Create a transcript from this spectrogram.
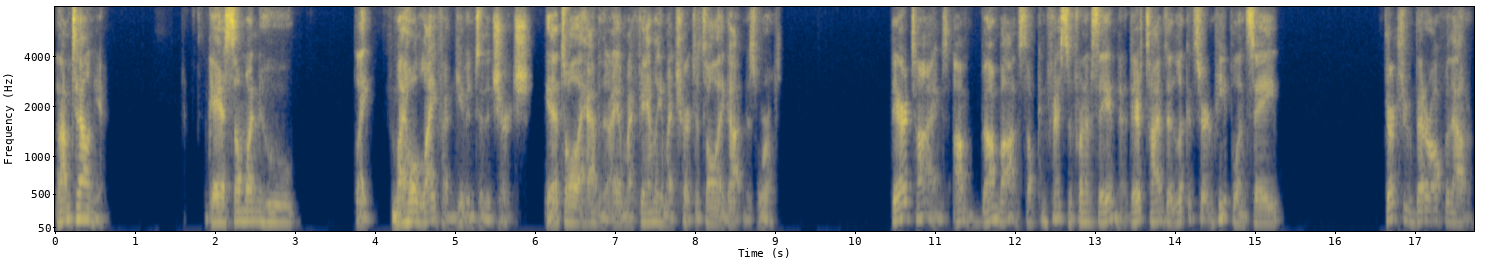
And I'm telling you, okay, as someone who, like, my whole life I've given to the church. Yeah, that's all I have in there. I have my family and my church. That's all I got in this world. There are times I'm I'm honest. I'll confess in front of Sayidna. There's times I look at certain people and say, church would be better off without them.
